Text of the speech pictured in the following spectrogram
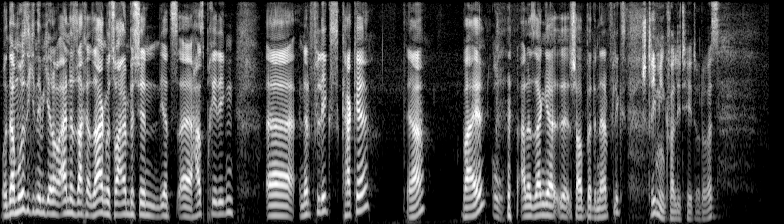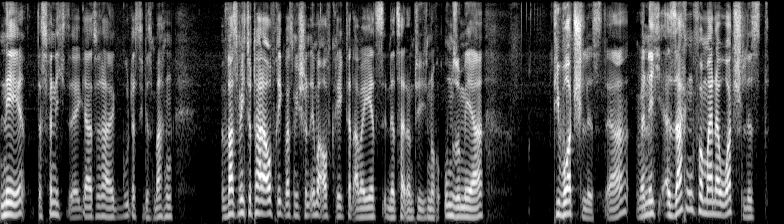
Und da muss ich nämlich noch eine Sache sagen, und zwar ein bisschen jetzt äh, Hass predigen. Äh, Netflix, Kacke, ja. weil Oh, alle sagen ja, äh, schaut bitte Netflix. Streaming-Qualität oder was? Nee, das finde ich äh, ja total gut, dass die das machen. Was mich total aufregt, was mich schon immer aufgeregt hat, aber jetzt in der Zeit natürlich noch umso mehr, die Watchlist, ja. Wenn ich äh, Sachen von meiner Watchlist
